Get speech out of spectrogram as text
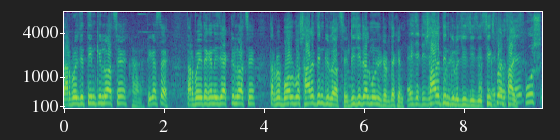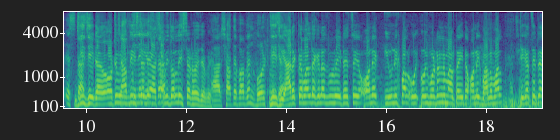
তারপরে যে তিন কিলো আছে হ্যাঁ। ঠিক আছে? তারপরে দেখেন এই যে এক কিলো আছে তারপরে বলব সাড়ে তিন কিলো আছে ডিজিটাল মনিটর দেখেন। সাড়ে তিন কিলো জি জি জি সিক্স পয়েন্ট ফাইভ জি জি এটা অটোমেটিকলি স্টার্ট। চাবি ধরলে স্টার্ট হয়ে যাবে। আর সাথে পাবেন বোল্ট জি জি আরেকটা মাল দেখেন আজ বলব এটা হচ্ছে অনেক ইউনিক মাল ওই ওই মডেলের মালটা এটা অনেক ভালো মাল। আচ্ছা। ঠিক আছে এটা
